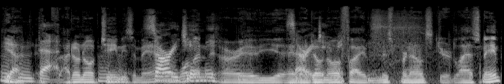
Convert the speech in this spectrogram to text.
yeah, Mhm, that. I don't know if Jamie's a man Sorry, or a woman, Jamie. or uh, yeah, and I don't know if I mispronounced your last name.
